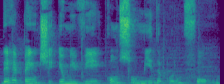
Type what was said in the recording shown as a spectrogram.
de repente eu me vi consumida por um fogo.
